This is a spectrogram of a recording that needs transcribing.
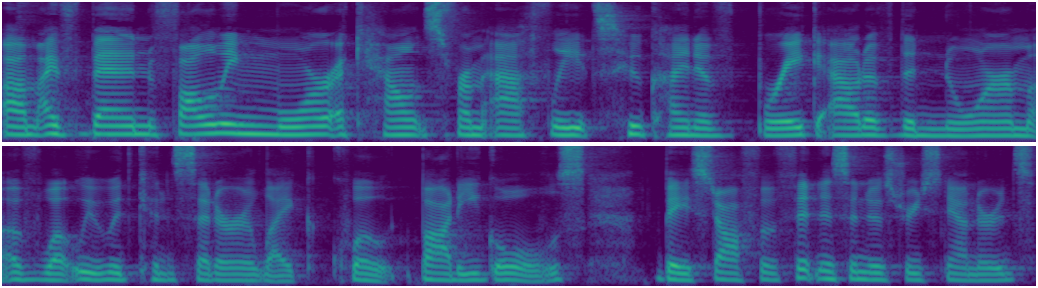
um, I've been following more accounts from athletes who kind of break out of the norm of what we would consider like quote body goals based off of fitness industry standards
